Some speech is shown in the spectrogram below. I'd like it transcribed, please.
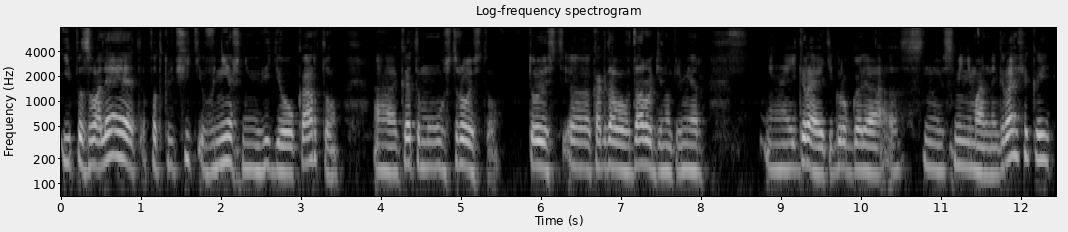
и позволяет подключить внешнюю видеокарту а, к этому устройству. То есть, э, когда вы в дороге, например, э, играете, грубо говоря, с, ну, с минимальной графикой,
